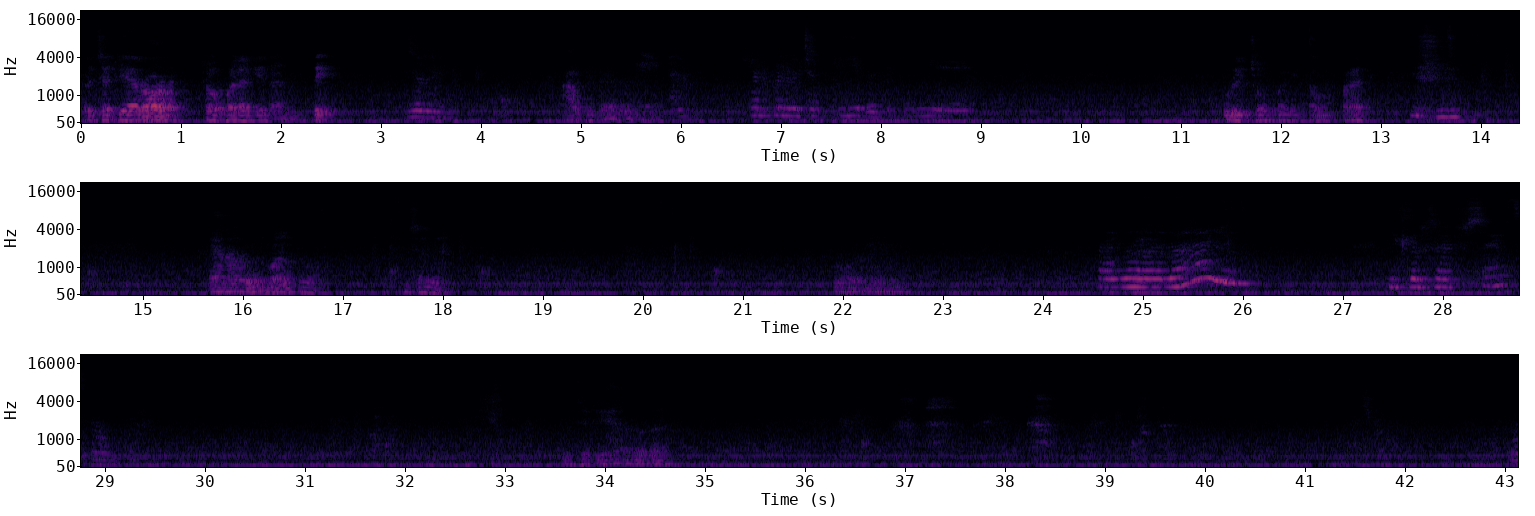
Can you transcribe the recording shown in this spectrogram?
Terjadi error coba lagi nanti. Jangan. apa itu error? Kan berarti udah coba nih kampret error memang tuh misalnya. Lalu lalu apa? terjadi error kan? Aku harus bawa ke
